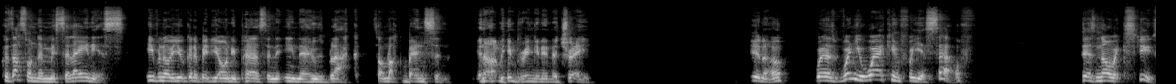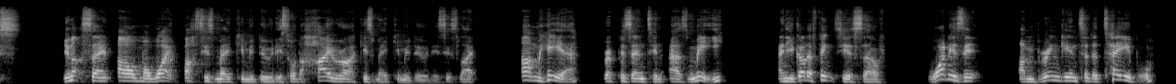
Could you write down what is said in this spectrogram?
because that's on the miscellaneous, even though you're going to be the only person in there who's black. So I'm like Benson, you know what I mean, bringing in the tray. You know? Whereas when you're working for yourself, there's no excuse. You're not saying, oh, my white boss is making me do this or the hierarchy is making me do this. It's like, I'm here representing as me. And you got to think to yourself, what is it I'm bringing to the table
